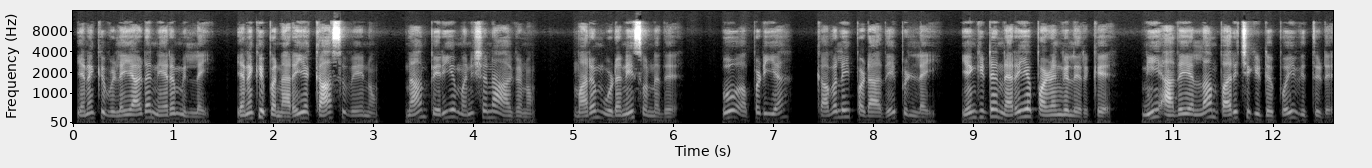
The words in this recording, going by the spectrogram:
எனக்கு விளையாட நேரம் இல்லை. எனக்கு இப்ப நிறைய காசு வேணும். நான் பெரிய மனுஷனா ஆகணும். மரம் உடனே சொன்னது. ஓ அப்படியா? கவலைப்படாதே பிள்ளை. என்கிட்ட நிறைய பழங்கள் இருக்கு. நீ அதையெல்லாம் பறிச்சுக்கிட்டு போய் வித்துடு.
